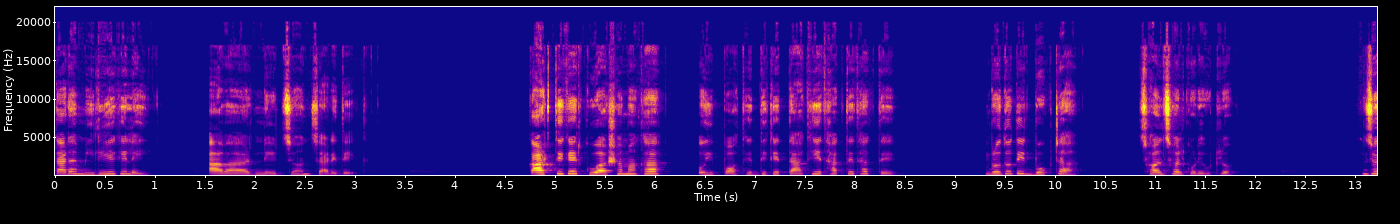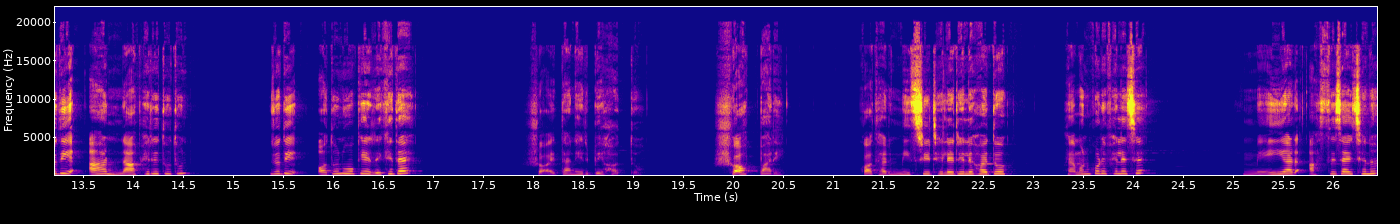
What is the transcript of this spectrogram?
তারা মিলিয়ে গেলেই আবার নির্জন চারিদিক। কার্তিকের কুয়াশা মাখা ওই পথের দিকে তাকিয়ে থাকতে থাকতে ব্রততির বুকটা ছলছল করে উঠল। যদি আর না ফেরে তুতুন? যদি অতনু ওকে রেখে দেয়? শয়তানের বেহদ্দ সব পারে। কথার মিশ্রি ঠেলে ঠেলে হয়তো এমন করে ফেলেছে। মেয়েই আর আসতে চাইছে না।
